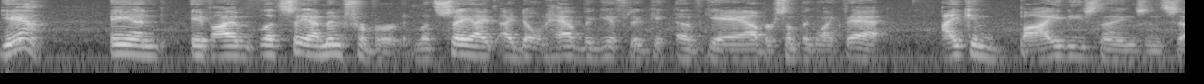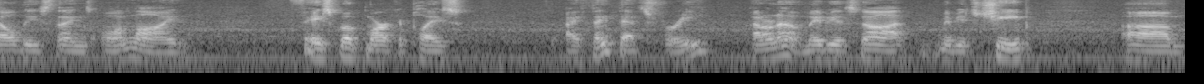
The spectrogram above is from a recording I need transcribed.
Yeah. And if I'm, let's say I'm introverted, let's say I, I don't have the gift of, of gab or something like that, I can buy these things and sell these things online. Facebook Marketplace, I think that's free. I don't know. Maybe it's not. Maybe it's cheap. Um,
